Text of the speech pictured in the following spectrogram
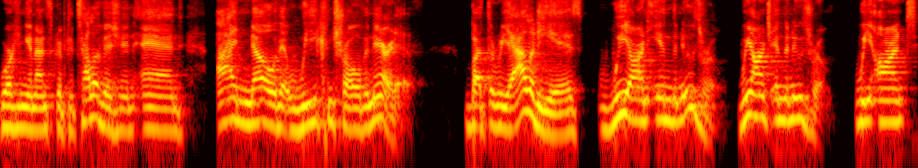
working in unscripted television and i know that we control the narrative but the reality is, we aren't in the newsroom. We aren't in the newsroom. We aren't,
